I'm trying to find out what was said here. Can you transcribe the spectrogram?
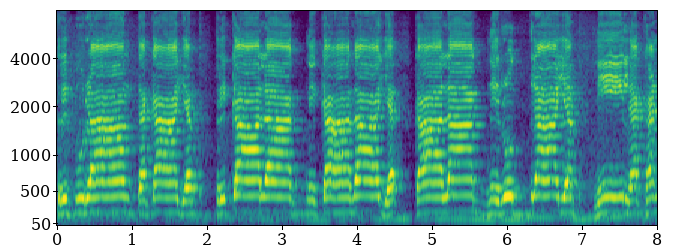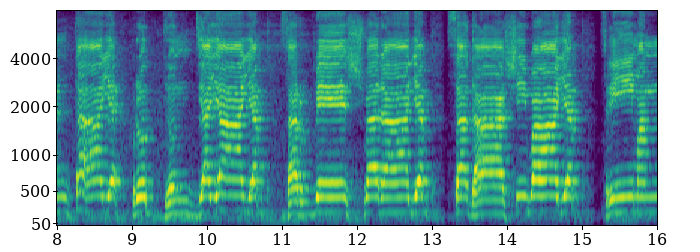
திரிபுராந்தகாய त्रिकालाग्निकालाय कालाग्निरुद्राय नीलकण्ठाय मृत्युञ्जयाय सर्वेश्वराय सदाशिवाय श्रीमन्महादेवाय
